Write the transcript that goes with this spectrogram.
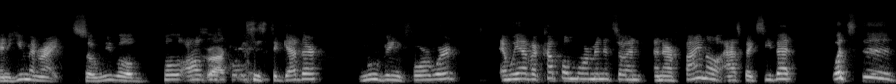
and human rights. So we will pull all exactly. those forces together moving forward. And we have a couple more minutes on, on our final aspects. Yvette, what's the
